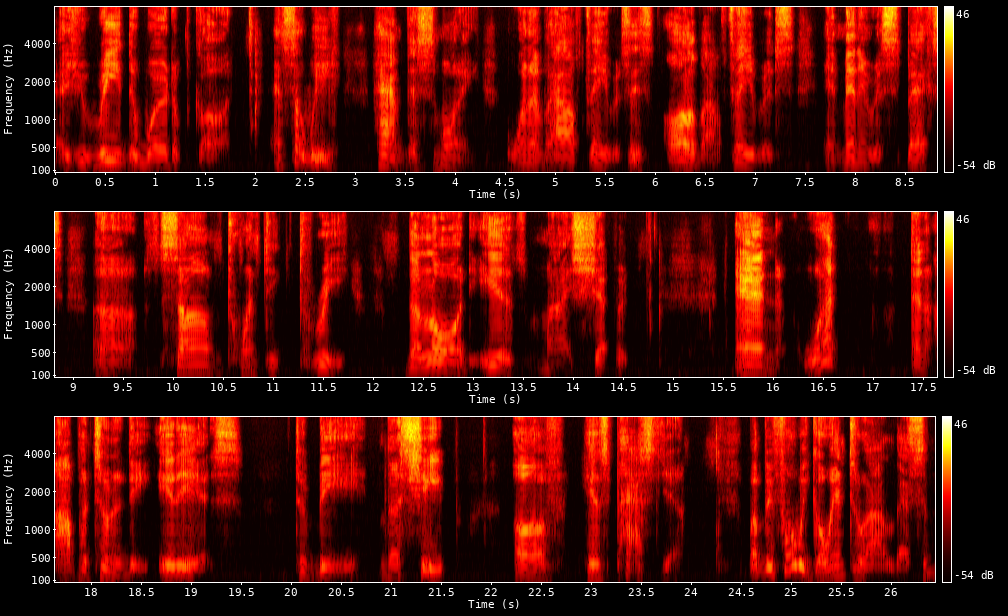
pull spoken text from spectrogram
as you read the Word of God. And so we have this morning one of our favorites. It's all of our favorites in many respects. Uh, Psalm 23 The Lord is my shepherd. And what an opportunity it is to be the sheep of his pasture. But before we go into our lesson,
